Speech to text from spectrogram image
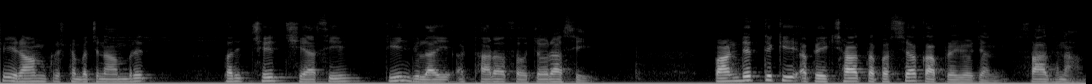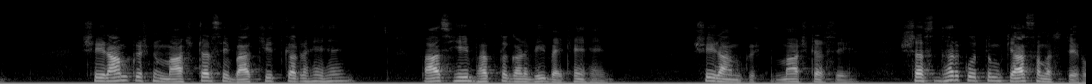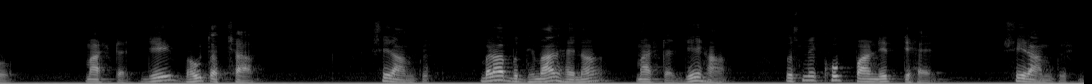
श्री रामकृष्ण वचनामृत, परिच्छेद छियासी, तीन जुलाई अठारह सौ चौरासी। पांडित्य की अपेक्षा तपस्या का प्रयोजन, साधना। श्री रामकृष्ण मास्टर से बातचीत कर रहे हैं। पास ही भक्तगण भी बैठे हैं। श्री रामकृष्ण मास्टर से, शशधर को तुम क्या समझते हो? मास्टर, जी, बहुत अच्छा। श्री रामकृष्ण बड़ा बुद्धिमान है ना? मास्टर, जी हाँ। उसमें खूब पांडित्य है। श्री रामकृष्ण,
